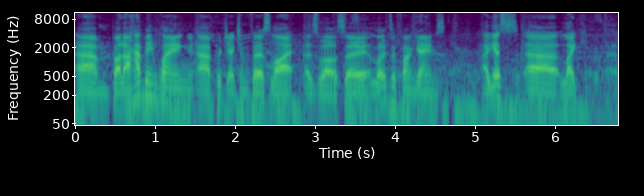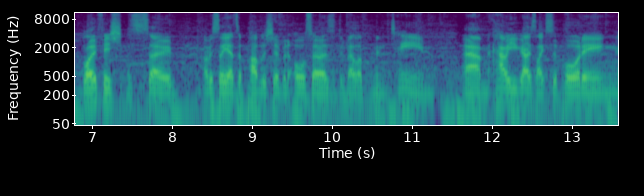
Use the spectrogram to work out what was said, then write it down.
Um, but I have been playing uh, Projection First Light as well, so loads of fun games. I guess uh, like Blowfish, so obviously as a publisher, but also as a development team. Um, how are you guys like supporting?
